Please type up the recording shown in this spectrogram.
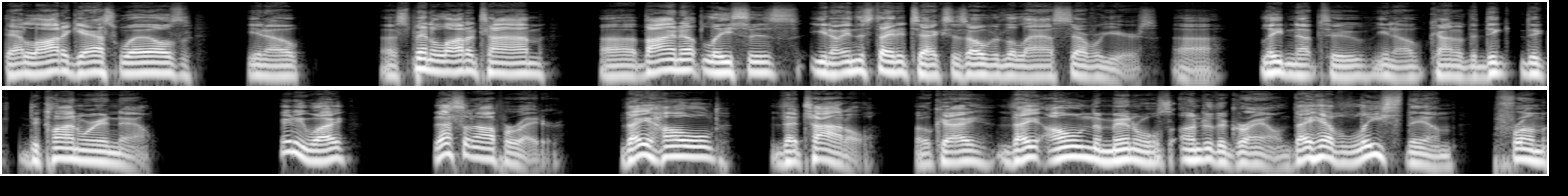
They had a lot of gas wells, you know, uh, spent a lot of time uh, buying up leases, you know, in the state of Texas over the last several years. Uh, leading up to, you know, kind of the de- de- decline we're in now. Anyway, that's an operator. They hold the title, okay? They own the minerals under the ground. They have leased them from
